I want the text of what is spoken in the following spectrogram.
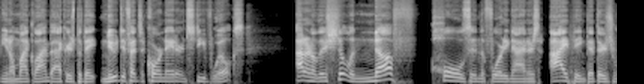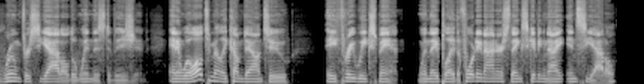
you know, Mike linebackers. But they new defensive coordinator and Steve Wilks. I don't know. There's still enough holes in the 49ers. I think that there's room for Seattle to win this division. And it will ultimately come down to a three week span when they play the 49ers Thanksgiving night in Seattle.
